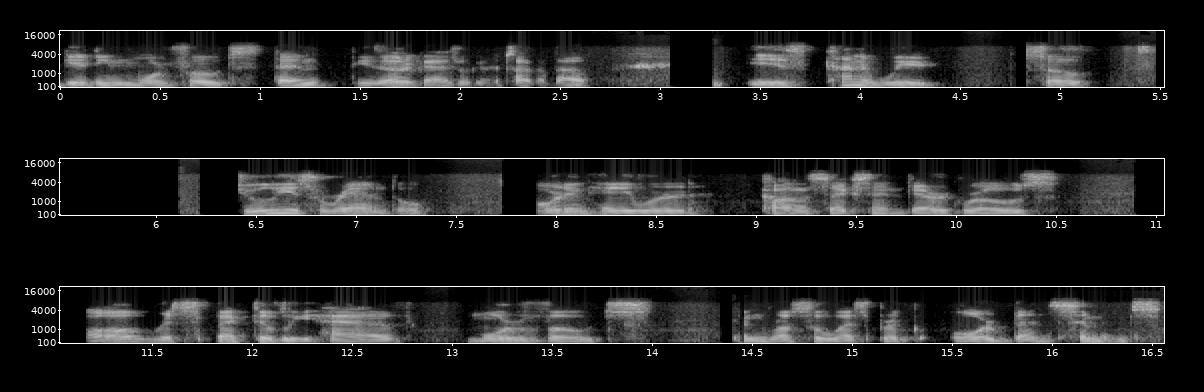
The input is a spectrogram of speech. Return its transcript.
getting more votes than these other guys we're going to talk about is kind of weird. So, Julius Randle, Gordon Hayward, Collin Sexton, Derrick Rose all respectively have more votes than Russell Westbrook or Ben Simmons.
